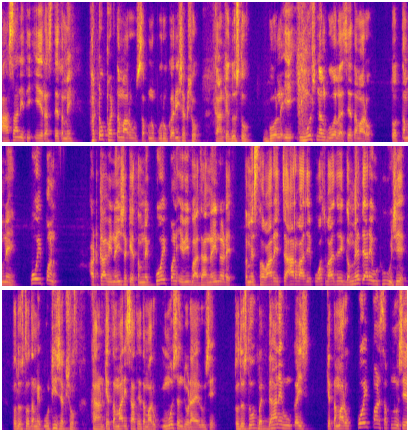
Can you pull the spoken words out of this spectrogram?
આસાનીથી એ રસ્તે તમે ફટોફટ તમારું સપનું પૂરું કરી શકશો. કારણ કે દોસ્તો ગોલ એ ઇમોશનલ ગોલ હશે તમારો, તો તમને કોઈ પણ અટકાવી નહીં શકે, તમને કોઈ પણ એવી બાધા નહીં નડે. તમે સવારે ચાર વાગે પાંચ વાગે ગમે ત્યારે ઉઠવું છે તો દોસ્તો તમે ઉઠી શકશો, કારણ કે તમારી સાથે તમારું ઇમોશન જોડાયેલું છે. તો દોસ્તો બધાને હું કહીશ કે તમારું કોઈ પણ સપનું છે,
